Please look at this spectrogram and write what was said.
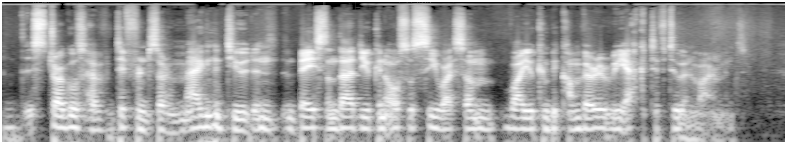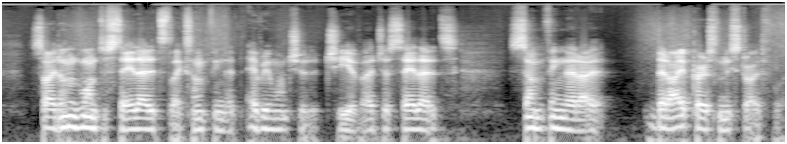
the struggles have different sort of magnitude, and, based on that, you can also see why some why you can become very reactive to environments. So I don't want to say that it's like something that everyone should achieve. I just say that it's something that I that I personally strive for.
